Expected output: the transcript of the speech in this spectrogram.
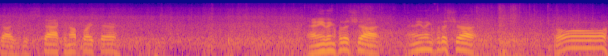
Guys just stacking up right there. Anything for the shot. Anything for the shot. Oh.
